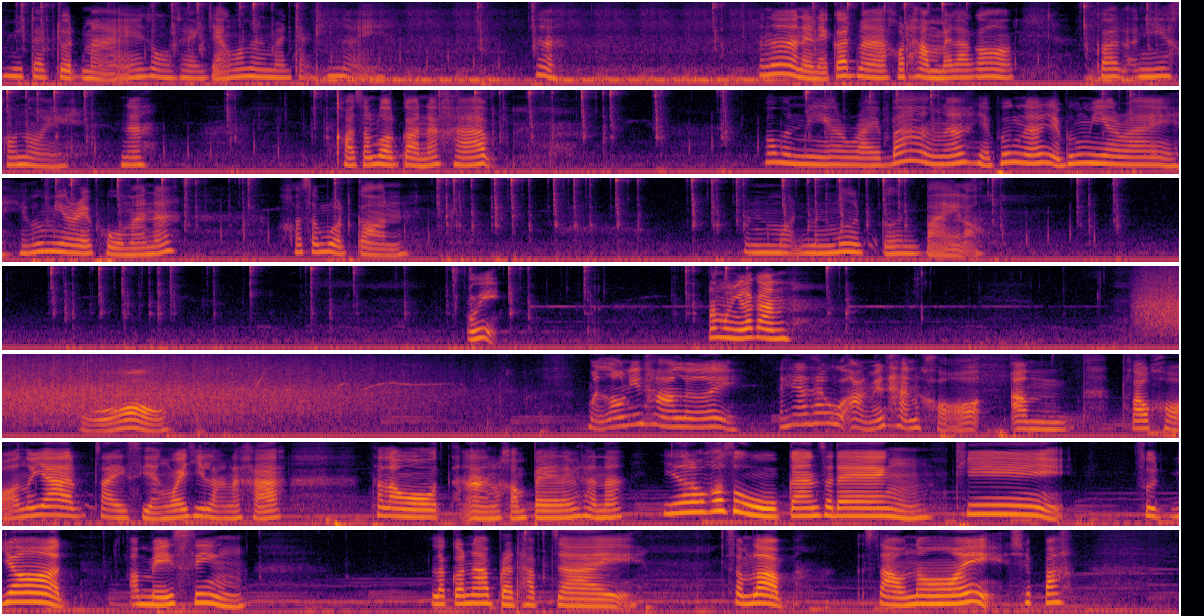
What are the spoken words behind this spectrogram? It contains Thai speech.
มีแต่จดหมายส่งสัยจังว่ามันมาจากที่ไหนน่ะ น่าไหนๆก็มาเขาทำไว้แล้วก็ ก็อันนี้เขาหน่อยนะ ขอสำรวจก่อนนะครับว่ามันมีอะไรบ้างนะ อย่าเพิ่งนะ อย่าเพิ่งมีอะไร อย่าเพิ่งมีอะไรโผล่มานะขอสำรวจก่อน มันหมดมันมืดเกินไปหรออุ้ยนั่งตรงนี้แล้วกัน โอ้ เหมือนเล่านิทานเลยไอ้เหี้ยถ้าอูอ่านไม่ทันขออืมเราขออนุญาตใส่เสียงไว้ทีหลังนะคะ ถ้าเราอ่านคำแปลอะไไม่ทันนะยินดีต้อนรับเข้าสู่การแสดงที่สุดยอด amazing แล้วก็น่าประทับใจสำหรับสาวน้อยใช่ปะ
